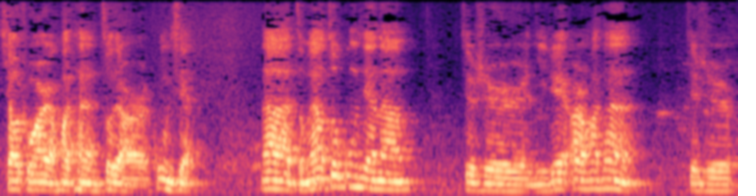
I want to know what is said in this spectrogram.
消除二氧化碳做点贡献。那怎么样做贡献呢？就是你这二氧化碳，就是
